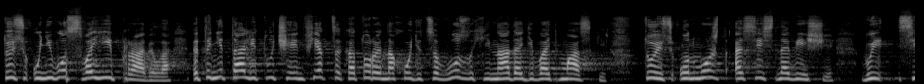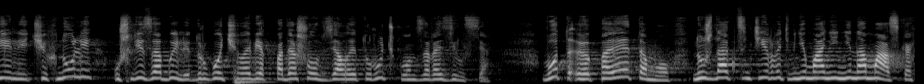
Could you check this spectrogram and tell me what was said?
То есть у него свои правила. Это не та летучая инфекция, которая находится в воздухе, и надо одевать маски. То есть он может осесть на вещи. Вы сели, чихнули, ушли, забыли. Другой человек подошел, взял эту ручку, он заразился. Вот э, поэтому нужно акцентировать внимание не на масках.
